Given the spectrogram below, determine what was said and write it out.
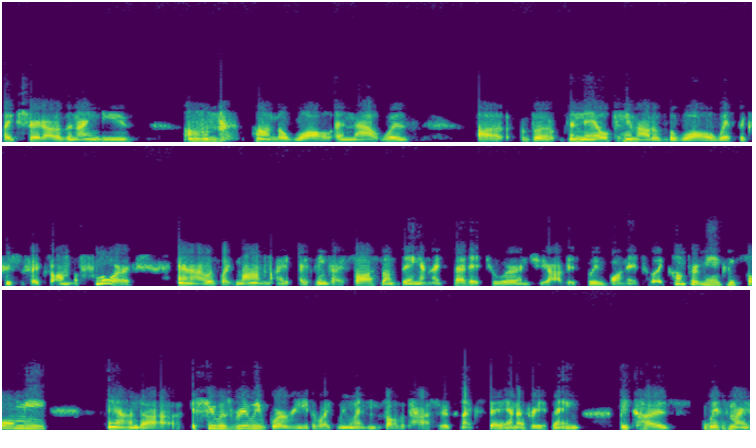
like straight out of the '90s. um, on the wall, and that was uh, the the nail came out of the wall with the crucifix on the floor. And I was like, Mom, I, I think I saw something. And I said it to her, and she obviously wanted to like comfort me and console me. And uh, she was really worried. Like, we went and saw the pastor the next day and everything, because with my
